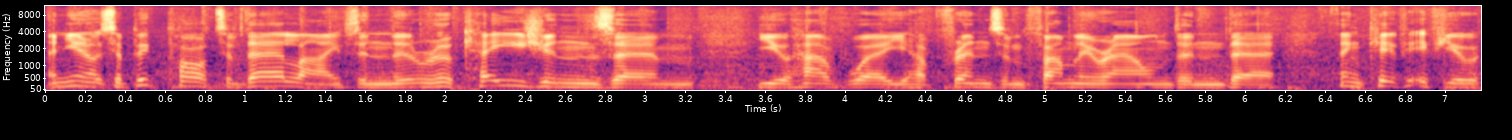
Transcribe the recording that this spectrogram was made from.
and you know, it's a big part of their lives, and there are occasions um, you have where you have friends and family around, and uh, I think if, if, you're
